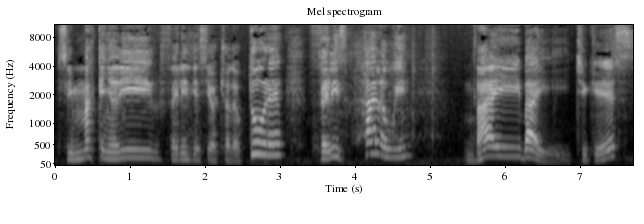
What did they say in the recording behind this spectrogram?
Sin más que añadir, feliz 18 de octubre, feliz Halloween. Bye bye, chiques.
